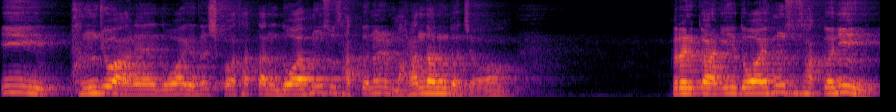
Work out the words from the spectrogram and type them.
이 방주 안에 노아 여덟 식구가 탔다는 노아 홍수 사건을 말한다는 거죠. 그러니까 이 노아의 홍수 사건이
